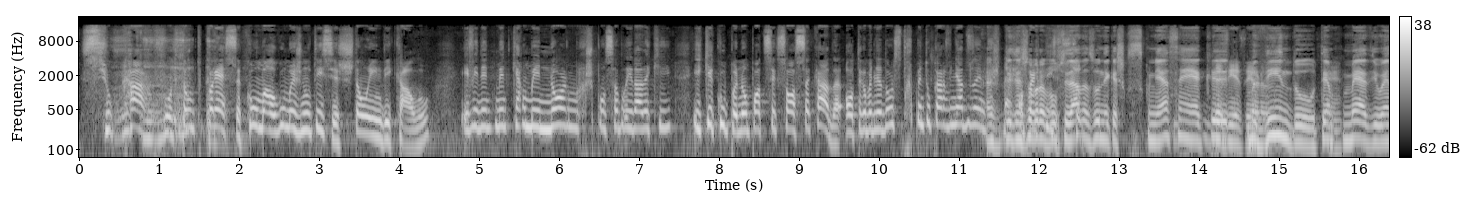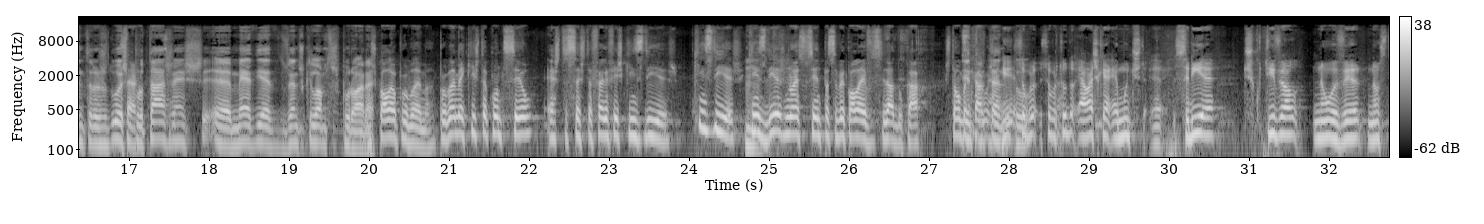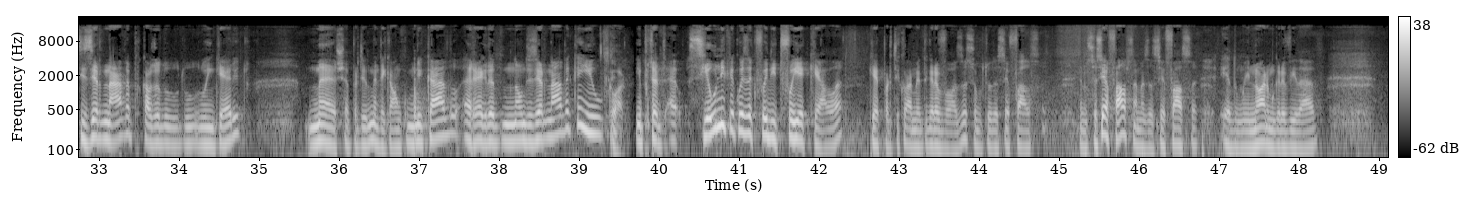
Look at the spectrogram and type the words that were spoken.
se o carro for tão depressa como algumas notícias estão a indicá-lo, evidentemente que há uma enorme responsabilidade aqui e que a culpa não pode ser só sacada ao trabalhador se de repente o carro vinha a 200. As notícias sobre a velocidade, disso. as únicas que se conhecem é que, medindo o tempo é. médio entre as duas certo. portagens, a média é de 200 km por hora. Mas qual é o problema? O problema é que isto aconteceu esta sexta-feira, fez 15 dias. 15 dias. 15 hum. dias não é suficiente para saber qual é a velocidade do carro. Estão a brincar com Sobre, Sobretudo, eu acho que é muito. É, seria discutível não haver, não se dizer nada por causa do, do, do, inquérito, mas a partir do momento em que há um comunicado, a regra de não dizer nada caiu. Claro. E, portanto, se a única coisa que foi dito foi aquela, que é particularmente gravosa, sobretudo a ser falsa, eu não sei se é falsa, mas a ser falsa é de uma enorme gravidade,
